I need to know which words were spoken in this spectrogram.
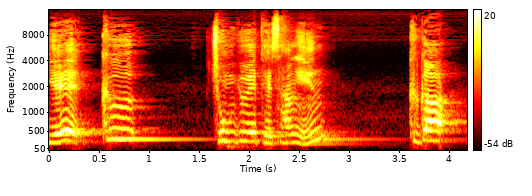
예, 그 종교의 대상인 그가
